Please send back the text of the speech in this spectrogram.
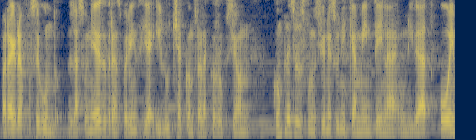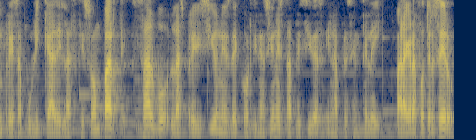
Parágrafo segundo. Las unidades de transparencia y lucha contra la corrupción cumplen sus funciones únicamente en la unidad o empresa pública de las que son parte, salvo las previsiones de coordinación establecidas en la presente ley. Parágrafo tercero.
